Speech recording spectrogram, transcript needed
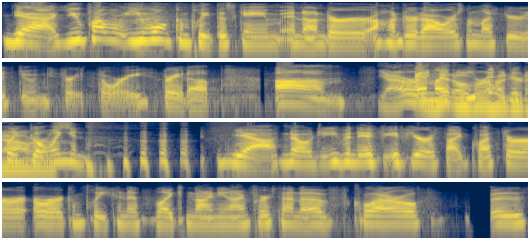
Yeah, you probably you won't complete this game in under a hundred hours unless you're just doing straight story, straight up. Um, Yeah, I already and like hit over even 100 just like going and yeah, no, even if if you're a side quester or, or a completionist, like 99% of collateral is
